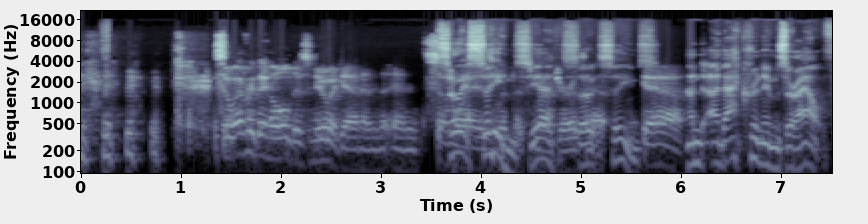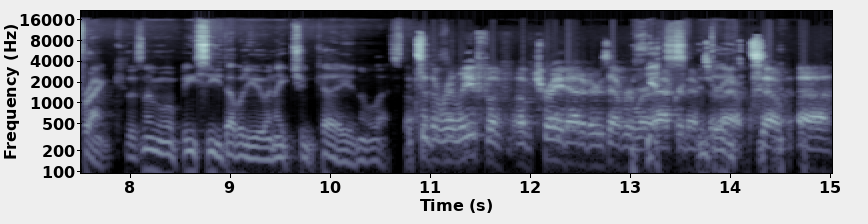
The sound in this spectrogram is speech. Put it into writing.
so everything old is new again, and, and so it seems, yeah. Merger, so it, it, seems, yeah. And and acronyms are out, Frank. There's no more BCW and H and K and all that stuff. To the relief of, of trade editors everywhere, yes, acronyms indeed. are out. So uh,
